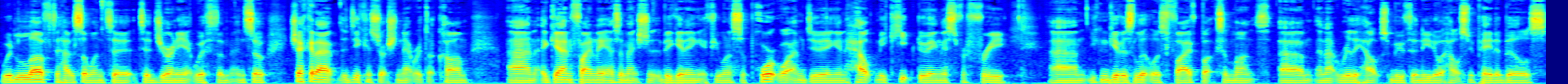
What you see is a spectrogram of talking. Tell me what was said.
would love to have someone to, to journey it with them. And so, check it out, thedeconstructionnetwork.com. And again, finally, as I mentioned at the beginning, if you want to support what I'm doing and help me keep doing this for free, um, you can give as little as five bucks a month, um, and that really helps move the needle. It helps me pay the bills.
